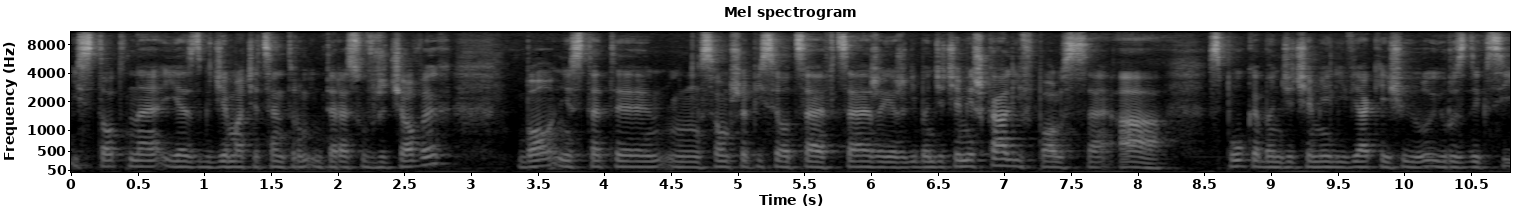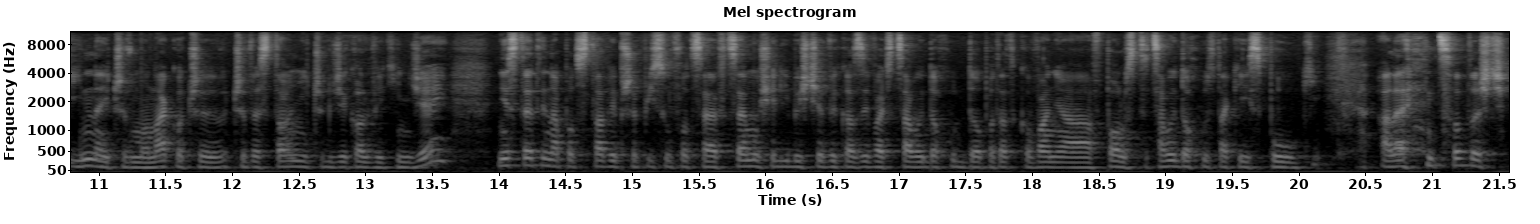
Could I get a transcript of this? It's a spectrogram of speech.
istotne jest, gdzie macie centrum interesów życiowych bo niestety mm, są przepisy o CFC, że jeżeli będziecie mieszkali w Polsce, a spółkę będziecie mieli w jakiejś jurysdykcji innej, czy w Monako, czy, czy w Estonii, czy gdziekolwiek indziej, niestety na podstawie przepisów o CFC musielibyście wykazywać cały dochód do opodatkowania w Polsce, cały dochód takiej spółki. Ale co dość,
